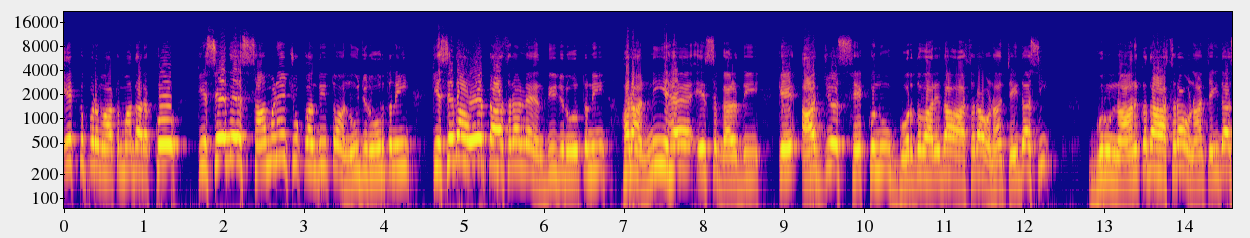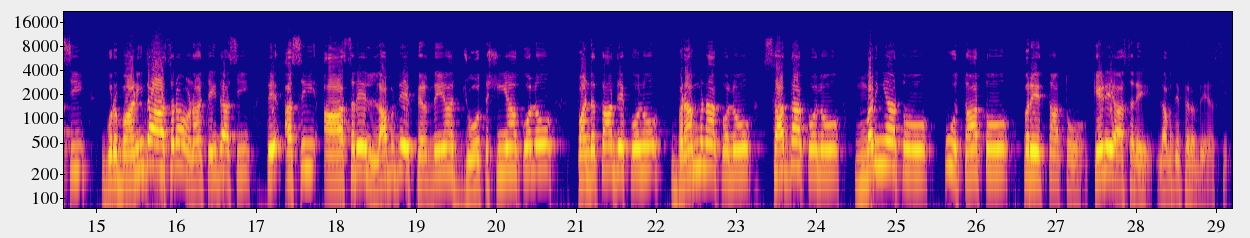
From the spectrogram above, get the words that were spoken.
ਇੱਕ ਪ੍ਰਮਾਤਮਾ ਦਾ ਰੱਖੋ, ਕਿਸੇ ਦੇ ਸਾਹਮਣੇ ਝੁਕਣ ਦੀ ਤੁਹਾਨੂੰ ਜ਼ਰੂਰਤ ਨਹੀਂ, ਕਿਸੇ ਦਾ ਉਹ ਟਾਸਰਾ ਲੈਣ ਦੀ ਜ਼ਰੂਰਤ ਨਹੀਂ। ਹੈਰਾਨੀ ਹੈ ਇਸ ਗੱਲ ਦੀ ਕਿ ਅੱਜ ਸਿੱਖ ਨੂੰ ਗੁਰਦੁਆਰੇ ਦਾ ਆਸਰਾ ਹੋਣਾ ਚਾਹੀਦਾ ਸੀ। ਗੁਰੂ ਨਾਨਕ ਦਾ ਆਸਰਾ ਹੋਣਾ ਚਾਹੀਦਾ ਸੀ, ਗੁਰਬਾਣੀ ਦਾ ਆਸਰਾ ਹੋਣਾ ਚਾਹੀਦਾ ਸੀ ਤੇ ਅਸੀਂ ਆਸਰੇ ਲੱਭਦੇ ਫਿਰਦੇ ਹਾਂ ਜੋਤਸ਼ੀਆਂ ਕੋਲੋਂ, ਪੰਡਤਾਂ ਦੇ ਕੋਲੋਂ, ਬ੍ਰਾਹਮਣਾਂ ਕੋਲੋਂ, ਸਾਧਾਂ ਕੋਲੋਂ, ਮੜੀਆਂ ਤੋਂ, ਭੂਤਾਂ ਤੋਂ, ਪ੍ਰੇਤਾਂ ਤੋਂ ਕਿਹੜੇ ਆਸਰੇ ਲੱਭਦੇ ਫਿਰਦੇ ਹਾਂ ਅਸੀਂ?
